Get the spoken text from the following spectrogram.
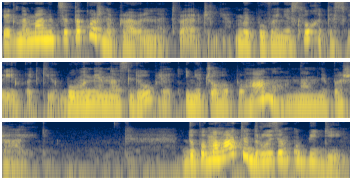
Як на мене, це також неправильне твердження. Ми повинні слухати своїх батьків, бо вони нас люблять і нічого поганого нам не бажають. Допомагати друзям у біді.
